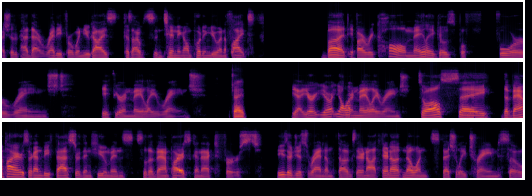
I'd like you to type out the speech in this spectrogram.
I should have had that ready for when you guys, because I was intending on putting you in a fight. But if I recall, melee goes before ranged if you're in melee range. I Yeah, you're, you're y'all are in melee range. So I'll say the vampires are going to be faster than humans, so the vampires can act first. These are just random thugs. They're not they're not no one specially trained, so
